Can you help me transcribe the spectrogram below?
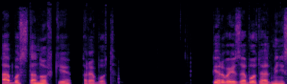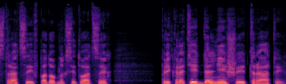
об остановке работ. Первая забота администрации в подобных ситуациях — прекратить дальнейшие траты.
